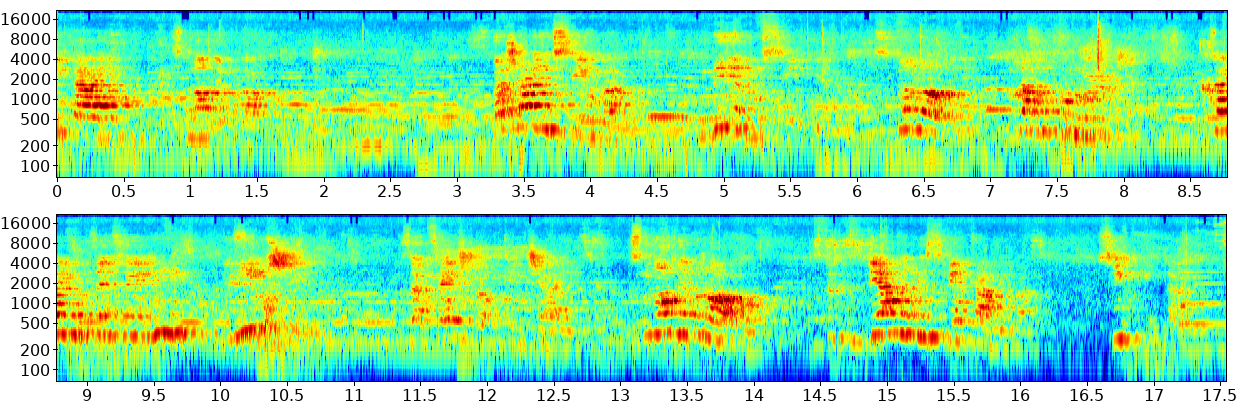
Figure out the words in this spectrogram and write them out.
З Новим роком. Бажаю всім вам миру сім'я, здоров'я, благополуччя. Хай буде цей рік ліпший за цей, що кінчається. З Новим роком, з різдвяними святами вас. Всіх вітаю.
